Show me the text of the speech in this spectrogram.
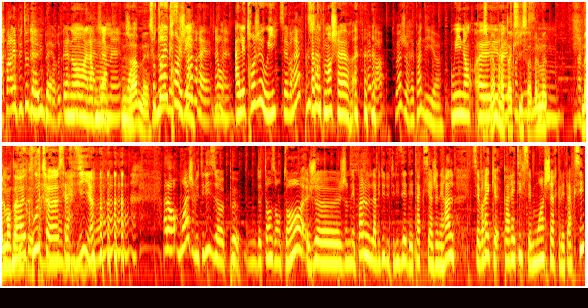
Je parlais plutôt d'un Uber. Uber Non, alors moi. Jamais. Moi. Jamais. Surtout Non, à l'étranger. C'est pas vrai. Non. À l'étranger, oui. C'est vrai plus Ça coûte moins cher. Eh ben, tu vois, j'aurais pas dit. euh. Oui, non. euh, C'est bien pour à les taxis, ça. Belle, belle Bah mentalité. écoute, euh, c'est la vie. Alors moi, je l'utilise euh, peu, de temps en temps. Je, je n'ai pas l'habitude d'utiliser des taxis en général. C'est vrai que, paraît-il, c'est moins cher que les taxis.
